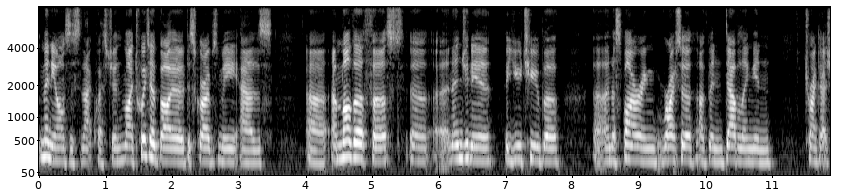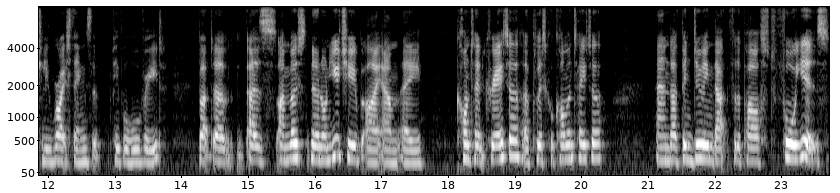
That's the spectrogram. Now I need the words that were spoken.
many answers to that question. My Twitter bio describes me as uh, a mother first, uh, an engineer, a YouTuber, uh, an aspiring writer. I've been dabbling in trying to actually write things that people will read. But um, as I'm most known on YouTube, I am a content creator, a political commentator, and I've been doing that for the past four years.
